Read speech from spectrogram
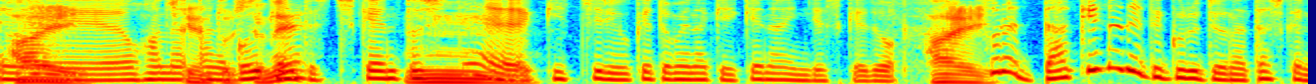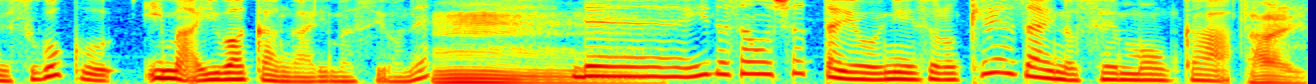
はい、えー、お話、ね、あのご意見と知見としてきっちり受け止めなきゃいけないんですけど、はい、それだけが出てくるというのは確かにすごく今違和感がありますよね。で飯田さんおっしゃったようにその経済の専門家、はい、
